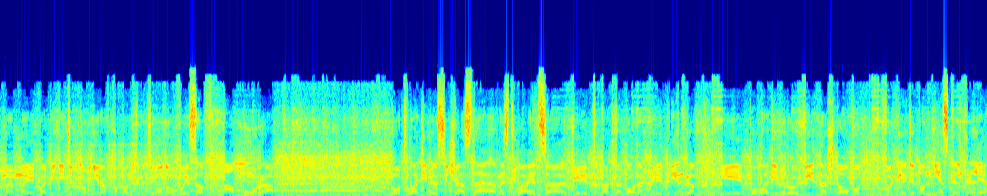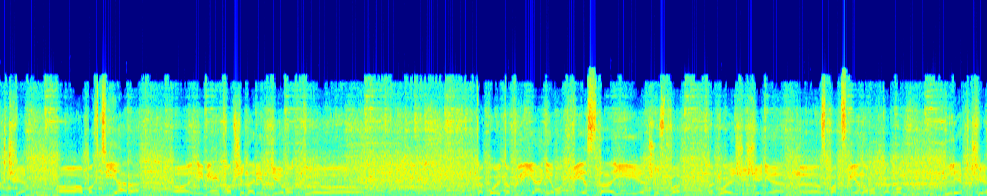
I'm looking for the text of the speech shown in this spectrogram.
ММА, победитель турниров по панкратиону «Вызов Амура». Ну вот Владимир сейчас, да, раздевается перед октагоном, перед рингом. И по Владимиру видно, что вот выглядит он несколько легче э, Бахтияра. Имеет вообще на ринге вот э, какое-то влияние, вот вес, да, и чувство, такое ощущение э, спортсмена, вот как он легче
